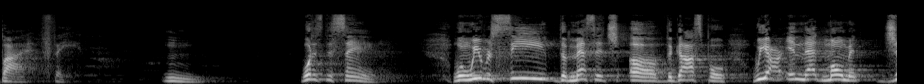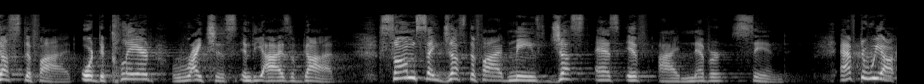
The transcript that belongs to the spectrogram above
by faith. Mm. What is this saying? When we receive the message of the gospel, we are in that moment justified or declared righteous in the eyes of God. Some say justified means just as if I never sinned. After we are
